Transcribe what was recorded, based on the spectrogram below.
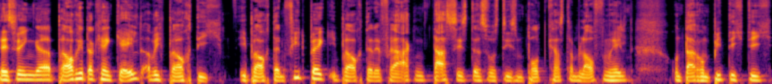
Deswegen äh, brauche ich da kein Geld, aber ich brauche dich. Ich brauche dein Feedback, ich brauche deine Fragen. Das ist das, was diesen Podcast am Laufen hält. Und darum bitte ich dich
